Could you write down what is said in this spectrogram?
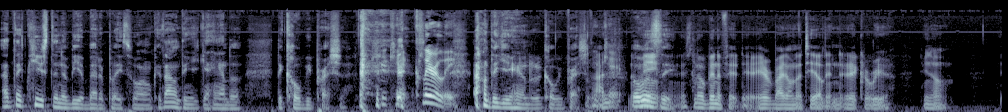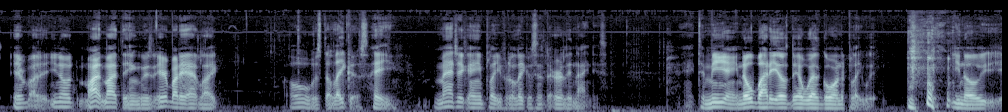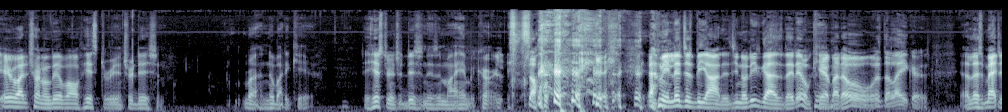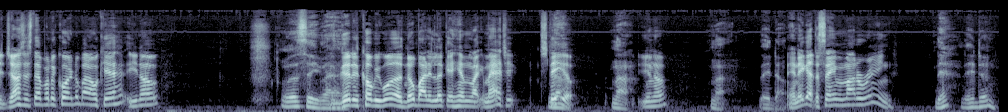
I think Houston will be a better place for him because I don't think he can handle the Kobe pressure. He can't clearly. I don't think he can handle the Kobe pressure. He I, can't. I But we'll see. There's no benefit there. Everybody on the tail end of their career, you know. Everybody, you know, my my thing was everybody act like, oh, it's the Lakers. Hey, Magic ain't played for the Lakers since the early '90s. And to me, ain't nobody else there worth going to play with. you know, everybody trying to live off history and tradition. Bruh, nobody cares. The history and tradition is in Miami currently. So, I mean, let's just be honest. You know, these guys, they, they don't care about, oh, it's the Lakers. Unless Magic Johnson step on the court, nobody don't care. You know, We'll see, man. as good as Kobe was, nobody look at him like Magic still. No, You know, no, they don't. and they got the same amount of rings. Yeah, they do.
